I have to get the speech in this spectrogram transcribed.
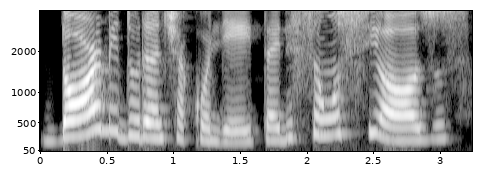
dorme durante a colheita, eles são ociosos,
